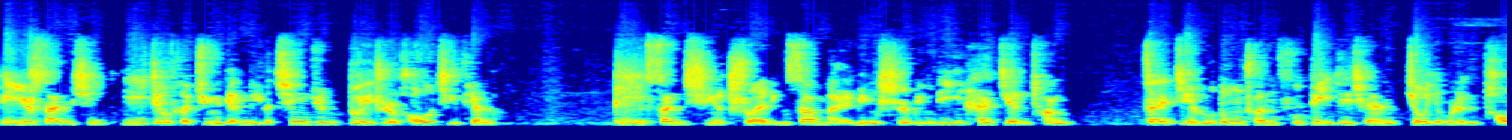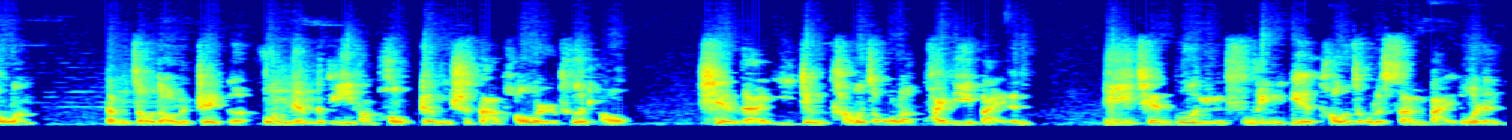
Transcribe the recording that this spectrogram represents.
狄三期已经和据点里的清军对峙好几天了。狄三期率领三百名士兵离开建昌，在进入东川府地界前，就有人逃亡。等走到了这个荒凉的地方后，更是大逃而特逃。现在已经逃走了快一百人，一千多名府兵也逃走了三百多人。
